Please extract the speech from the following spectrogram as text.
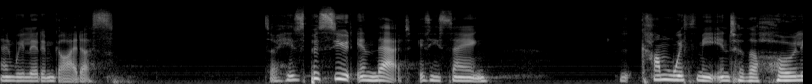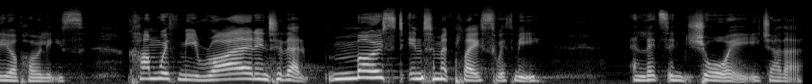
and we let Him guide us. So His pursuit in that is He's saying, Come with me into the Holy of Holies. Come with me right into that most intimate place with me, and let's enjoy each other.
